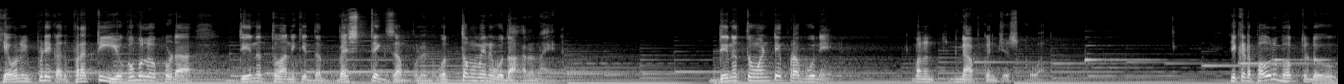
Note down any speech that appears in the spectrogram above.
కేవలం ఇప్పుడే కాదు ప్రతి యుగములో కూడా దీనత్వానికి ద బెస్ట్ ఎగ్జాంపుల్ అండి. ఉత్తమమైన ఉదాహరణ ఆయన. దీనత్వం అంటే ప్రభునే మనం జ్ఞాపకం చేసుకోవాలి. ఇక్కడ పౌలు భక్తుడు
